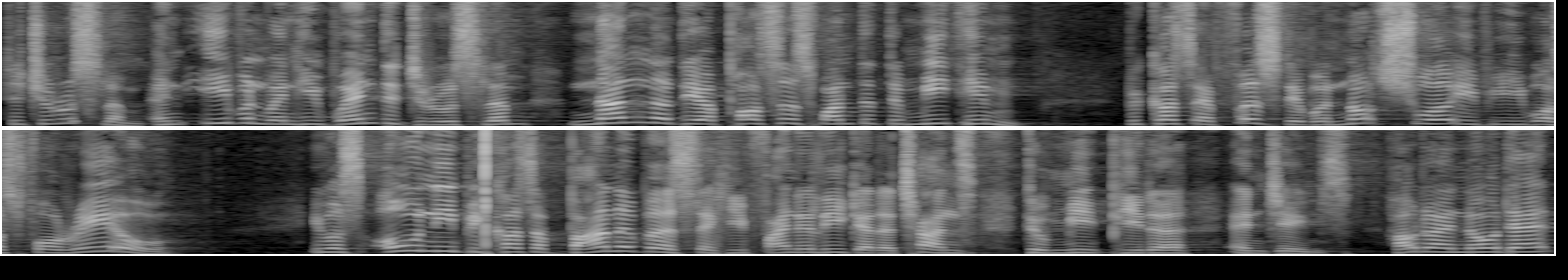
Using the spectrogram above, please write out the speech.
to Jerusalem. And even when he went to Jerusalem, none of the apostles wanted to meet him because at first they were not sure if he was for real. It was only because of Barnabas that he finally got a chance to meet Peter and James. How do I know that?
